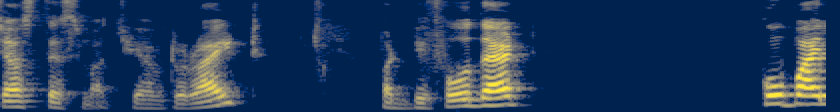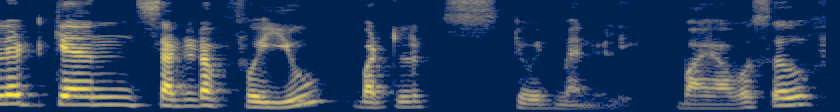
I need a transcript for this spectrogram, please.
Just this much you have to write. But before that copilot can set it up for you but let's do it manually by ourselves.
